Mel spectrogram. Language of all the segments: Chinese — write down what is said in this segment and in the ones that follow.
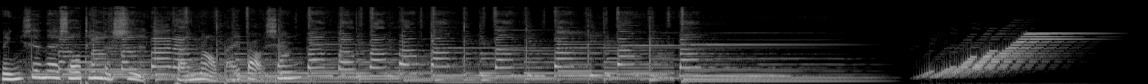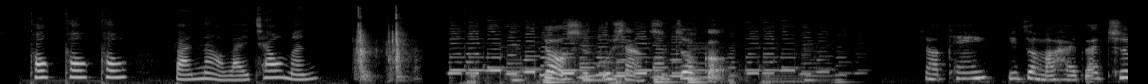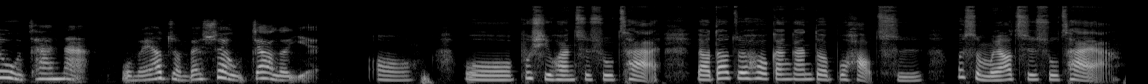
您现在收听的是《烦恼百宝箱》。扣扣扣，烦恼来敲门。就是不想吃这个。小婷，你怎么还在吃午餐呢？我们要准备睡午觉了耶。哦，我不喜欢吃蔬菜，咬到最后干干的不好吃。为什么要吃蔬菜啊？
